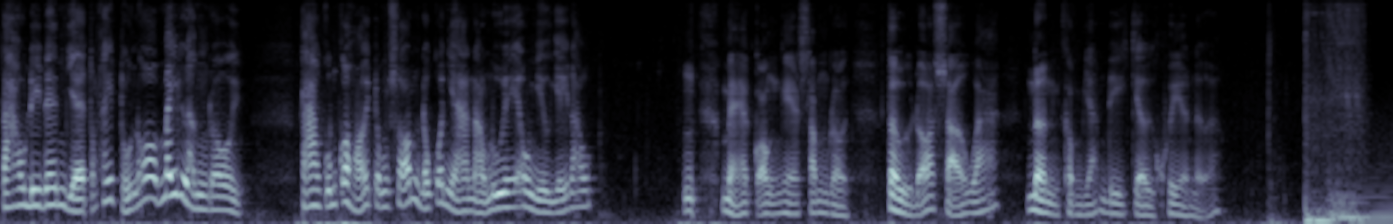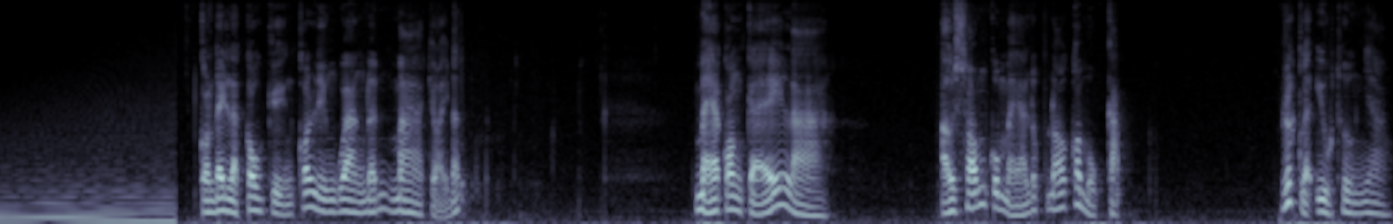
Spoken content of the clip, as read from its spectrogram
Tao đi đêm về tao thấy tụi nó mấy lần rồi. Tao cũng có hỏi trong xóm đâu có nhà nào nuôi heo nhiều vậy đâu. Ừ, mẹ con nghe xong rồi, từ đó sợ quá nên không dám đi chơi khuya nữa. Còn đây là câu chuyện có liên quan đến ma chọi đất. Mẹ con kể là ở xóm của mẹ lúc đó có một cặp rất là yêu thương nhau.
